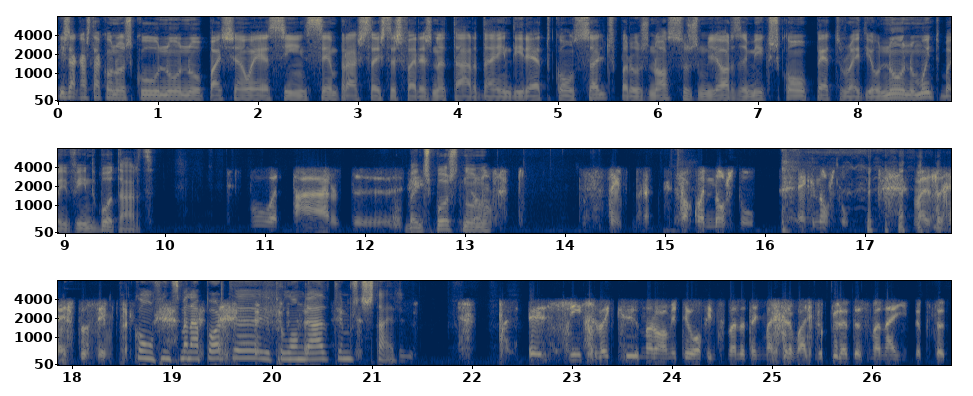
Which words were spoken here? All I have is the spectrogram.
E já cá está connosco o Nuno Paixão. É assim, sempre às sextas-feiras na tarde, em direto, conselhos para os nossos melhores amigos com o Pet Radio. Nuno, muito bem-vindo. Boa tarde. Boa tarde. Bem disposto, Nuno? Sempre. Só quando não estou. É que não estou. Mas de resto, sempre. Com o fim de semana à porta e prolongado, temos de estar. Sim, se bem que normalmente eu ao fim de semana tenho mais trabalho do que durante a semana ainda, portanto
